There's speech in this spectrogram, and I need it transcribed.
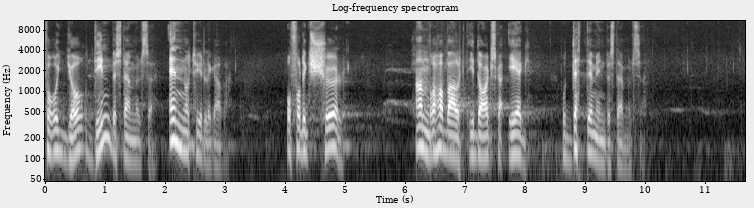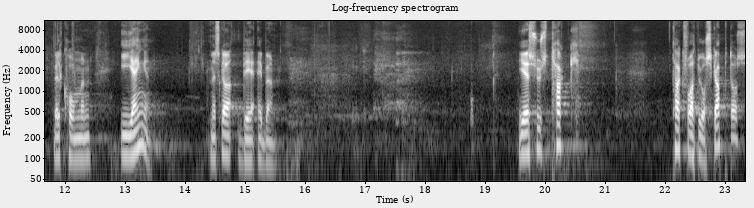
for å gjøre din bestemmelse enda tydeligere. Og for deg sjøl. Andre har valgt 'i dag skal jeg', og dette er min bestemmelse. Velkommen i gjengen. Vi skal be ei bønn. Jesus, takk. Takk for at du har skapt oss.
